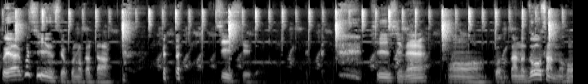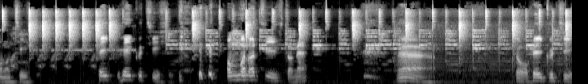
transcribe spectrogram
これややこしいんですよ、この方。C 氏。C 氏ね。おあの、ゾウさんの方のチーズ。フェイク、フェイクチーシ。本物チーシとね。ねえ。そう、フェイクチーシ。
